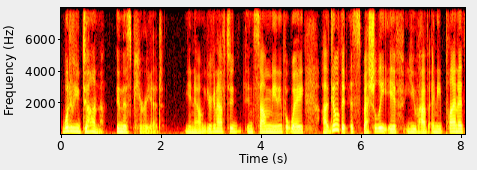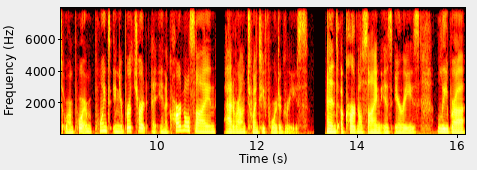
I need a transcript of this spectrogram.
What have you done in this period? You know, you're going to have to, in some meaningful way, uh, deal with it, especially if you have any planets or important points in your birth chart uh, in a cardinal sign at around 24 degrees. And a cardinal sign is Aries, Libra,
